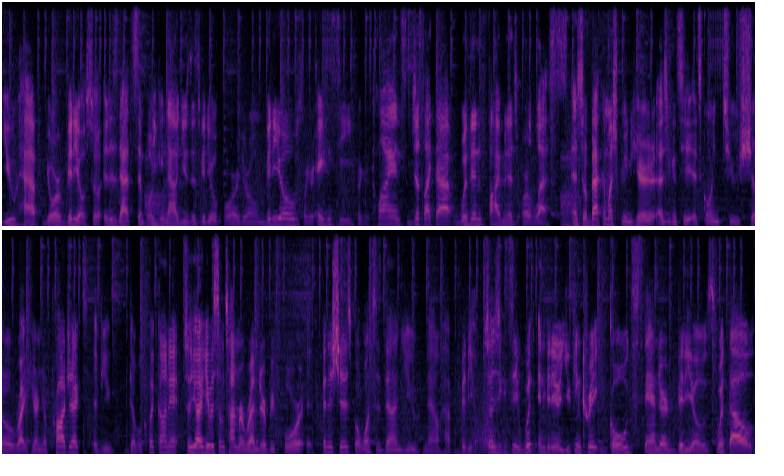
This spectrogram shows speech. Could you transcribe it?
you have your video. So it is that simple. You can now use this video for your own videos, for your agency, for your clients, just like that within five minutes or less. And so back on my screen here, as you can see, it's going to show right here on your project if you double click on it. So you gotta give it some time to render before it finishes, but once it's done, you now have a video. So as you can see with InVideo, you can create gold standard videos without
